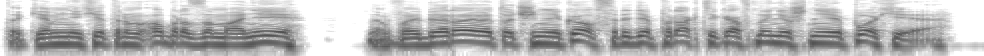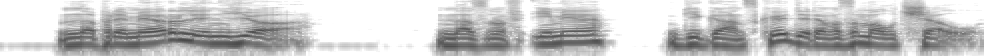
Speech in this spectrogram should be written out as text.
Таким нехитрым образом они выбирают учеников среди практиков нынешней эпохи. Например, Линьё. Назвав имя, гигантское дерево замолчал.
